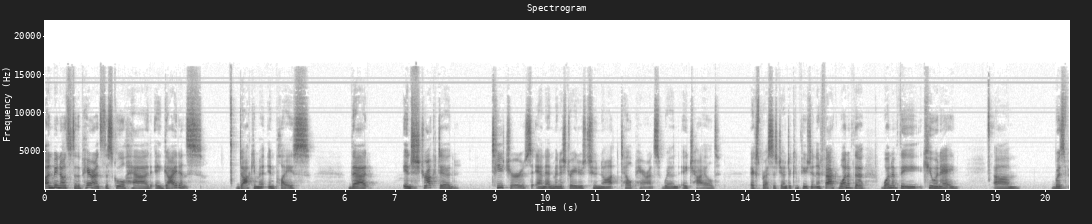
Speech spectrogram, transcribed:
unbeknownst to the parents, the school had a guidance document in place that instructed teachers and administrators to not tell parents when a child expresses gender confusion. In fact, one of the one of the Q and A um, was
